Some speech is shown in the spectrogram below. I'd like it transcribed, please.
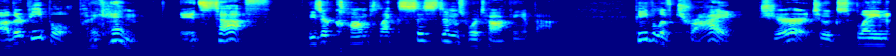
other people. But again, it's tough. These are complex systems we're talking about. People have tried, sure, to explain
